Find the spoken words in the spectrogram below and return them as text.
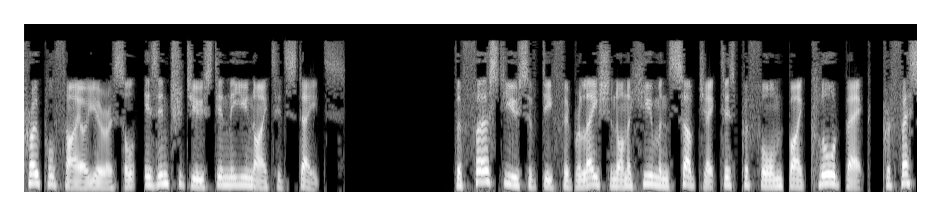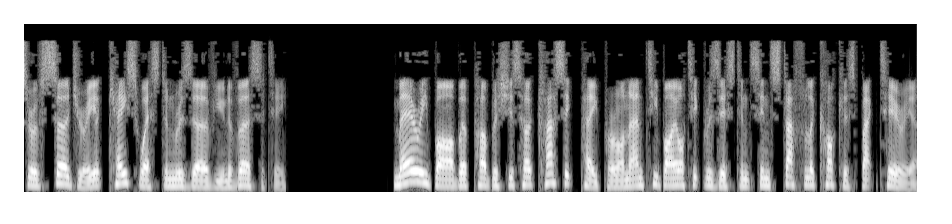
propylthiouracil, is introduced in the United States. The first use of defibrillation on a human subject is performed by Claude Beck, professor of surgery at Case Western Reserve University. Mary Barber publishes her classic paper on antibiotic resistance in Staphylococcus bacteria.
